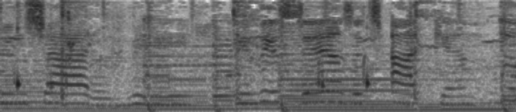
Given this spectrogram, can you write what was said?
inside of me. In this dance that I can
